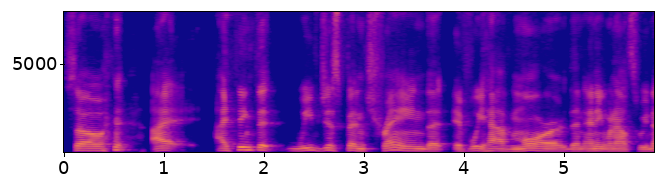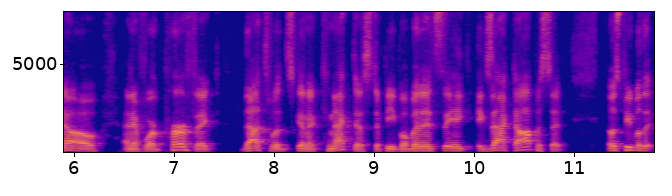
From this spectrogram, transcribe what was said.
so I I think that we've just been trained that if we have more than anyone else we know, and if we're perfect, that's what's going to connect us to people. But it's the exact opposite. Those people that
